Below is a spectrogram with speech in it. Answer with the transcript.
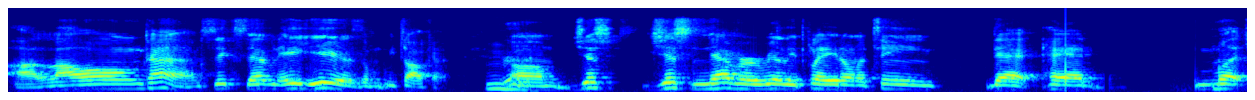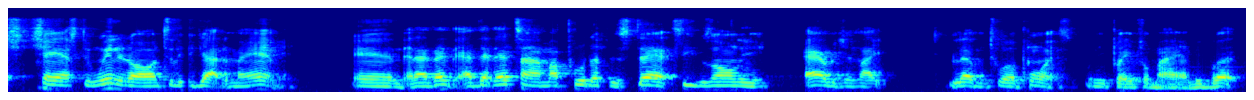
a long time six, seven, eight years. We talking. Really? Um, just, just never really played on a team that had much chance to win it all until he got to Miami. And, and at, that, at that time, I pulled up his stats. He was only averaging like 11, 12 points when he played for Miami. But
